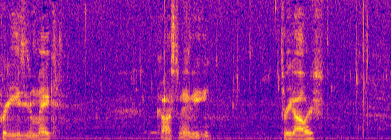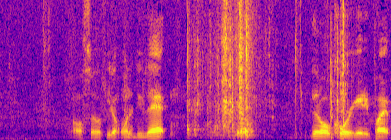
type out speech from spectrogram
Pretty easy to make. Cost maybe three dollars. Also, if you don't want to do that, good old corrugated pipe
